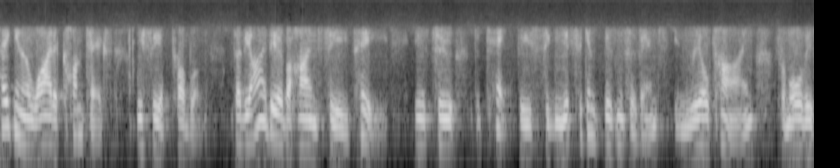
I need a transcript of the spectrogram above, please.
taking in a wider context, we see a problem. So the idea behind CEP is to detect these significant business events in real time from all this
